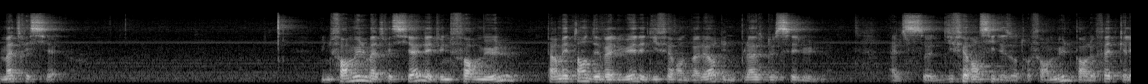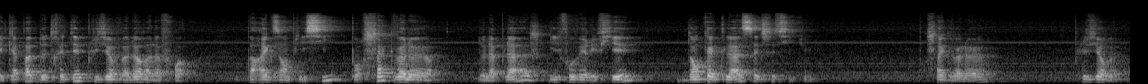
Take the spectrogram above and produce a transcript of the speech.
matricielle. Une formule matricielle est une formule permettant d'évaluer les différentes valeurs d'une plage de cellules. Elle se différencie des autres formules par le fait qu'elle est capable de traiter plusieurs valeurs à la fois. Par exemple ici, pour chaque valeur de la plage, il faut vérifier dans quelle classe elle se situe. Pour chaque valeur, plusieurs valeurs.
